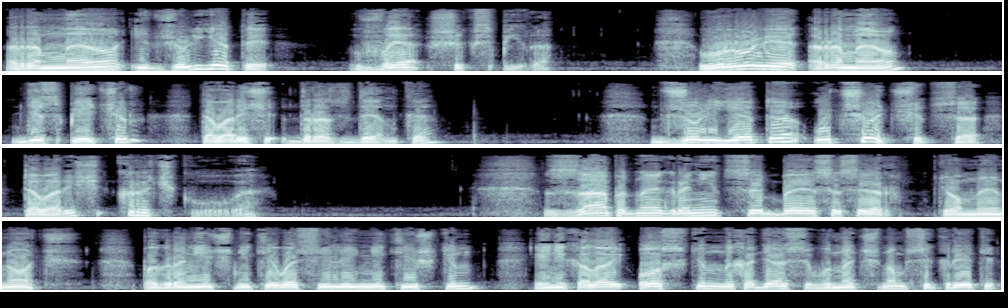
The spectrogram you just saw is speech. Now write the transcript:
«Ромео и Джульетты» В. Шекспира. В роли Ромео диспетчер товарищ Дрозденко, Джульетта учетчица товарищ Крачкова. Западная граница БССР. Темная ночь. Пограничники Василий Никишкин и Николай Оскин, находясь в ночном секрете,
